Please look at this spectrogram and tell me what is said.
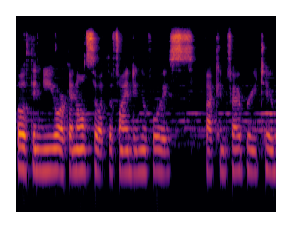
both in New York and also at the Finding a Voice back in February too.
